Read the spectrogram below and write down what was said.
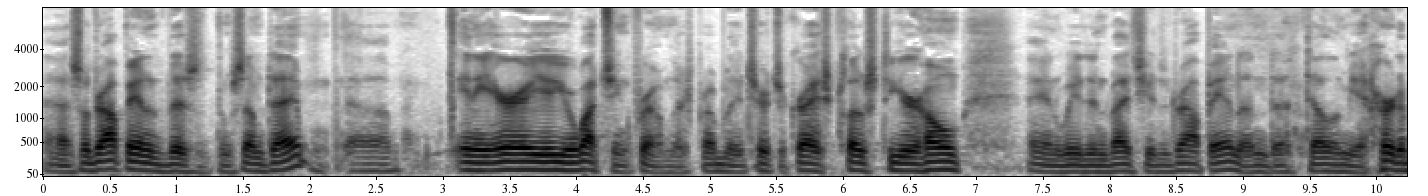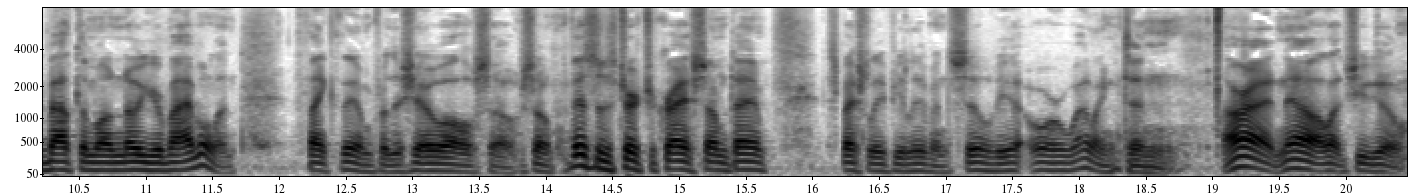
Uh, so drop in and visit them sometime. Uh, any area you're watching from, there's probably a Church of Christ close to your home, and we'd invite you to drop in and uh, tell them you heard about them on Know Your Bible and thank them for the show also. So visit the Church of Christ sometime, especially if you live in Sylvia or Wellington. All right, now I'll let you go.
